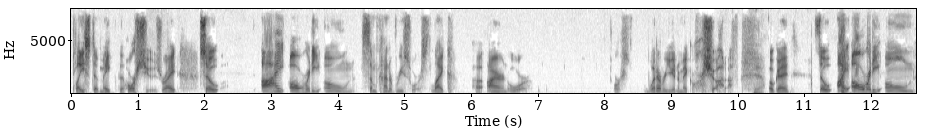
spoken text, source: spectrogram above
place to make the horseshoes, right? So I already own some kind of resource like uh, iron ore or whatever you're going to make a horseshoe out of. Yeah. Okay. So I already own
